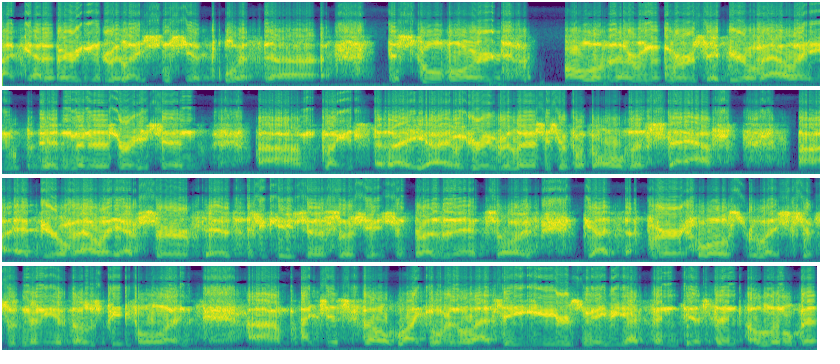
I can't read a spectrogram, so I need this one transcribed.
I've got a very good relationship with uh, the school board, all of their members at Bureau Valley, the administration. Um, like I said, I, I have a great relationship with all the staff uh, at Bureau Valley. I've served as Education Association president, so I've got very close relationships with many of those people. And um, I just felt like over the last eight years, maybe I've been distant a little bit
